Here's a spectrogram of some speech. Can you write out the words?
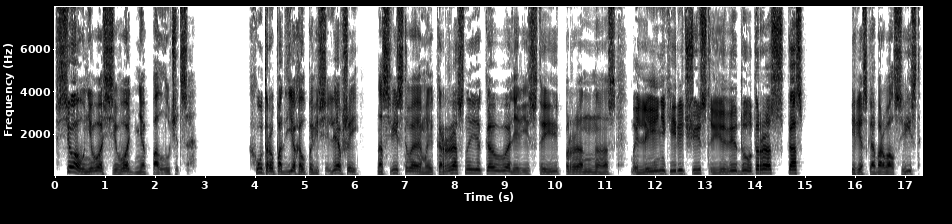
Все у него сегодня получится. К хутору подъехал повеселевший, насвистывая «Мы красные кавалеристы, про нас былинники речистые ведут рассказ». И резко оборвал свист,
